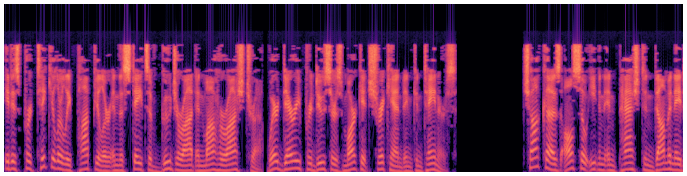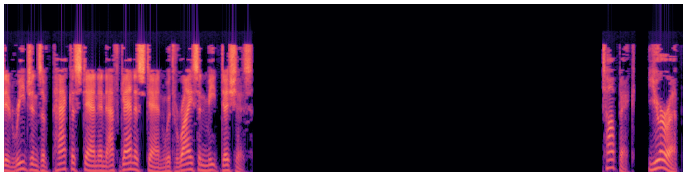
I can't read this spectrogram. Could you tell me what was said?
It is particularly popular in the states of Gujarat and Maharashtra, where dairy producers market shrikhand in containers. Chaka is also eaten in Pashtun-dominated regions of Pakistan and Afghanistan with rice and meat dishes. Europe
